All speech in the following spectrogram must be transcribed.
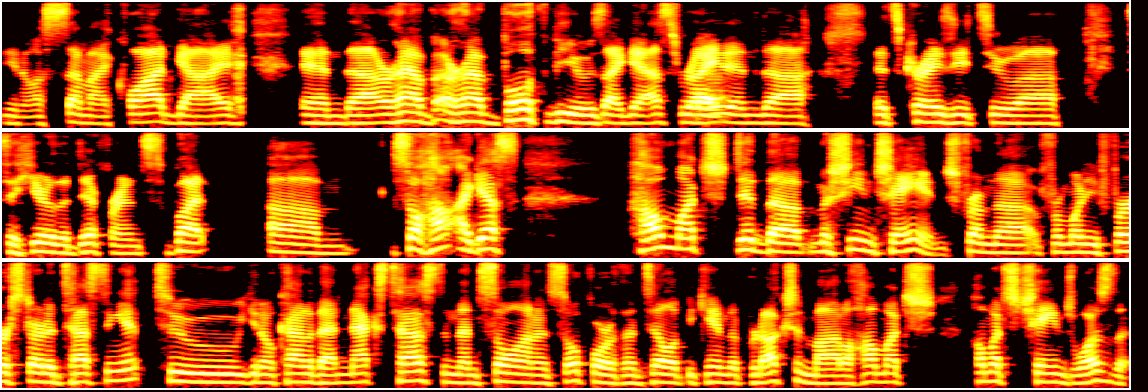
you know a semi quad guy, and uh, or have or have both views, I guess, right? Yeah. And uh, it's crazy to uh, to hear the difference. But um, so how I guess how much did the machine change from the from when you first started testing it to you know kind of that next test and then so on and so forth until it became the production model? How much how much change was there?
